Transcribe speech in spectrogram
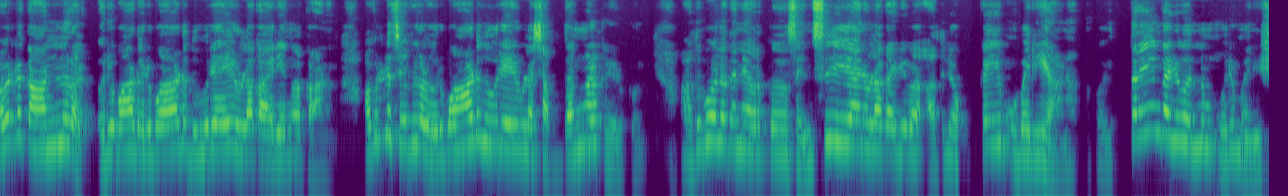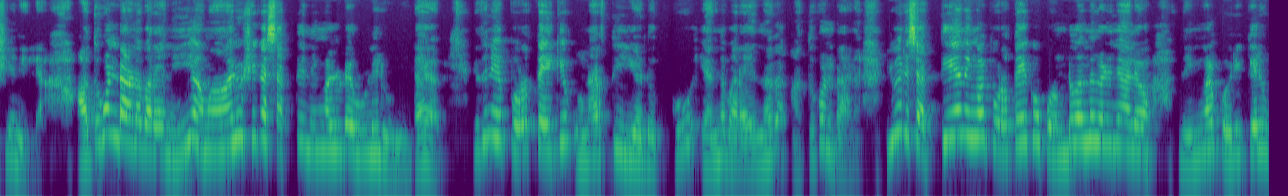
അവരുടെ കണ്ണുകൾ ഒരുപാട് ഒരുപാട് ദൂരെയുള്ള കാര്യങ്ങൾ കാണും. അവരുടെ ചെവികൾ ഒരുപാട് ദൂരെയുള്ള ശബ്ദങ്ങൾ കേൾക്കും. അതുപോലെ തന്നെ അവർക്ക് സെൻസ് ചെയ്യാനുള്ള കഴിവ് അതിലൊക്കെയും ഉപരിയാണ്. അപ്പോൾ ഇത്രയും കഴിവൊന്നും ഒരു മനുഷ്യനില്ല. അതുകൊണ്ടാണ് പറയുന്നത് ഈ അമാനുഷിക ശക്തി നിങ്ങളുടെ ഉള്ളിലുണ്ട്. ഇതിനെ പുറത്തേക്ക് ഉണർത്തിയെടുക്കൂ എന്ന് പറയുന്നത് അതുകൊണ്ടാണ്. ഈ ഒരു ശക്തിയെ നിങ്ങൾ പുറത്തേക്ക് കൊണ്ടുവന്നു കഴിഞ്ഞാലോ നിങ്ങൾക്കൊരിക്കലും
